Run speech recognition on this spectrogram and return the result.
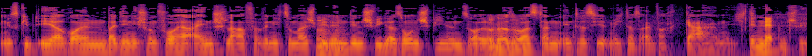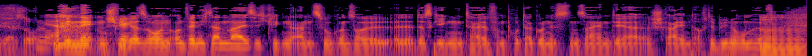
es gibt eher Rollen, bei denen ich schon vorher einschlafe. Wenn ich zum Beispiel mhm. den, den, Schwiegersohn spielen soll mhm. oder sowas, dann interessiert mich das einfach gar nicht. Den netten Schwiegersohn. Ja. Den netten okay. Schwiegersohn und wenn ich dann weiß, ich kriege einen Anzug und soll äh, das Gegenteil vom Protagonisten sein, der schreiend auf der Bühne rumhüpft. Mhm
